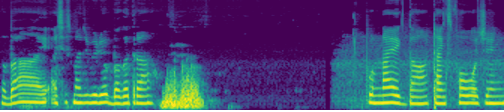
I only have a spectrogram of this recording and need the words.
बाय अशीच माझी व्हिडिओ बघत राहा. पुन्हा एकदा. थँक्स फॉर वॉचिंग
